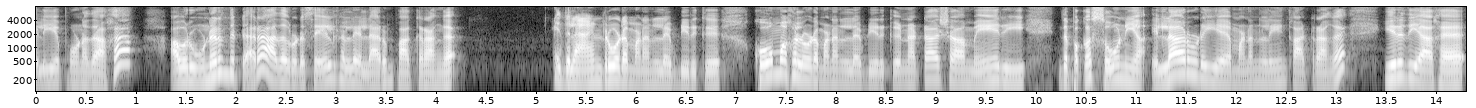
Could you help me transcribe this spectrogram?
வெளியே போனதாக அவர் உணர்ந்துட்டார். அதை அவரோட செயல்களில் எல்லாரும் பார்க்குறாங்க இதில் ஆண்ட்ரோட மனநிலை எப்படி இருக்குது கோமகளோட மனநிலை எப்படி இருக்குது நட்டாஷா மேரி இந்த பக்கம் சோனியா எல்லாருடைய மனநிலையும் காட்டுறாங்க. இறுதியாக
